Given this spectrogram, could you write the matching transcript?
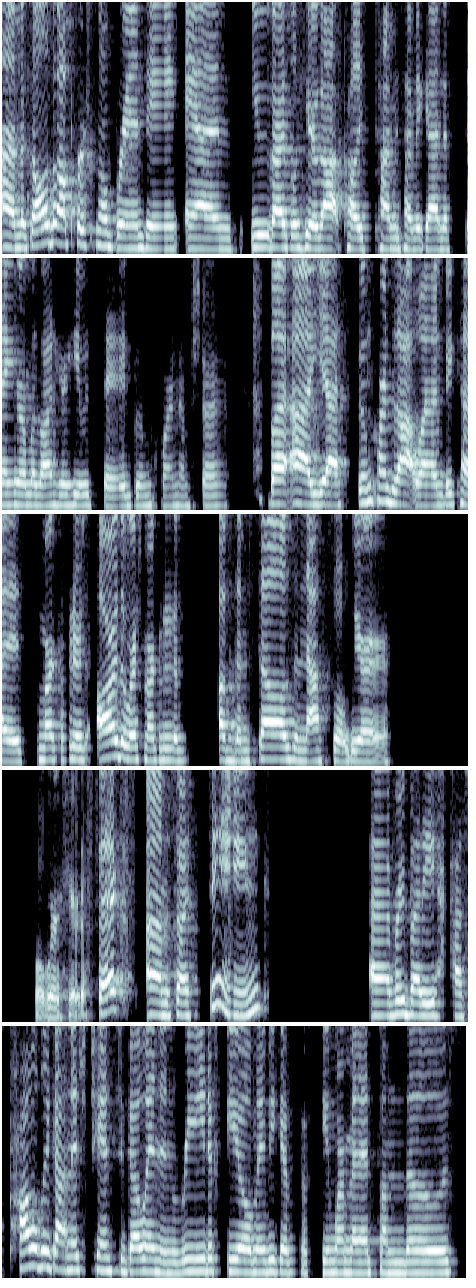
um, it's all about personal branding and you guys will hear that probably time and time again. If Sangram was on here he would say boomcorn i'm sure but uh, yes, boomcorn to that one because marketers are the worst marketers of themselves, and that's what we're what we're here to fix. Um, so I think everybody has probably gotten a chance to go in and read a few, maybe give a few more minutes on those.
